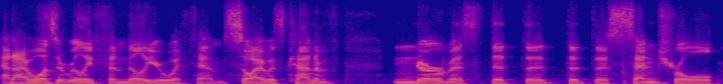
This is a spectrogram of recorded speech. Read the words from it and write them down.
and I wasn't really familiar with him. So I was kind of nervous that the that the central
